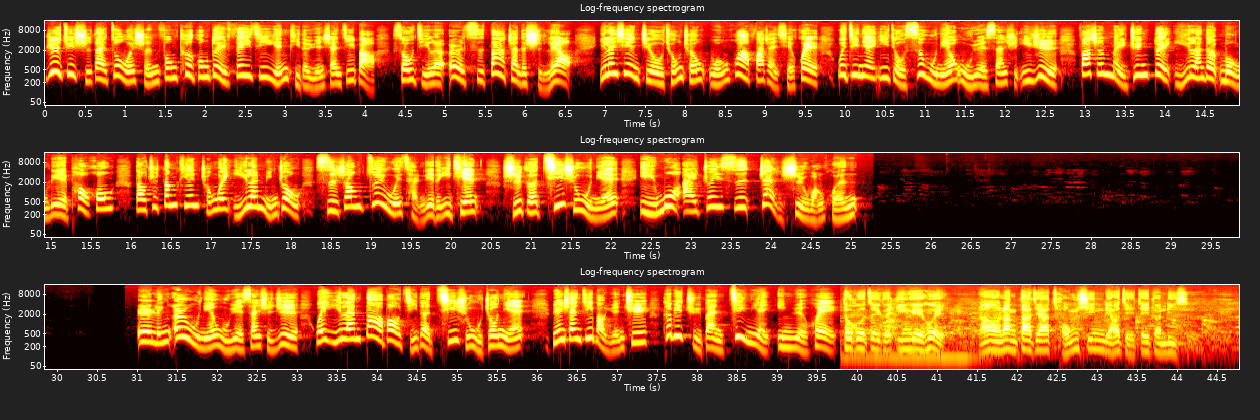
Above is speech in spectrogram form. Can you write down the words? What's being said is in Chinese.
日据时代作为神风特工队飞机掩体的圆山机堡，搜集了二次大战的史料。宜兰县九琼城文化发展协会为纪念一九四五年五月三十一日发生美军对宜兰的猛烈炮轰，导致当天成为宜兰民众死伤最为惨烈的一天。时隔七十五年，以默哀追思战士亡魂。二零二五年五月三十日为宜兰大爆击的七十五周年，圆山基宝园区特别举办纪念音乐会。透过这个音乐会，然后让大家重新了解这段历史，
